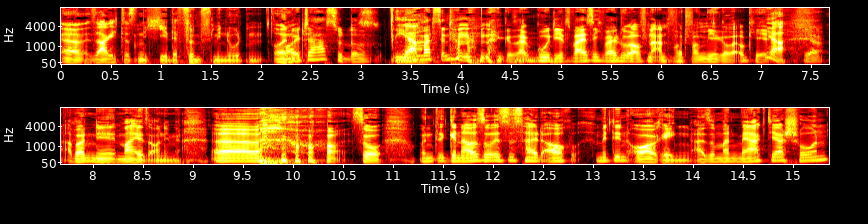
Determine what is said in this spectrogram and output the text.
äh, sage ich das nicht jede fünf Minuten. Und Heute hast du das Ja. mehrmals hintereinander gesagt. Gut, jetzt weiß ich, weil du auf eine Antwort von mir gewartet Okay. Ja, ja. aber nee, mach jetzt auch nicht mehr. Äh, so, und genau so ist es halt auch mit den Ohrringen. Also man merkt ja schon,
